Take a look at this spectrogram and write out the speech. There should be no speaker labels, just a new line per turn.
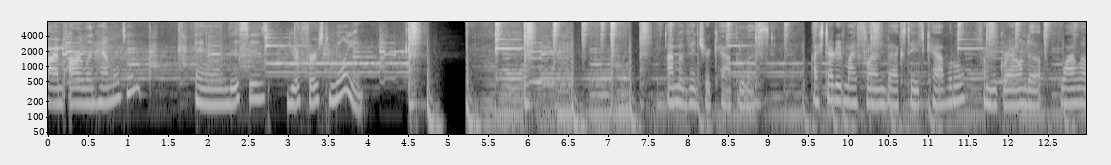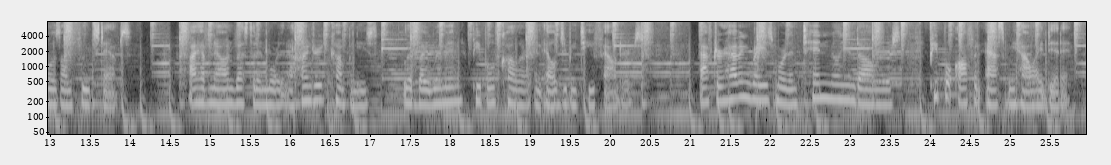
I'm Arlan Hamilton, and this is Your First Million. I'm a venture capitalist. I started my fund Backstage Capital from the ground up while I was on food stamps. I have now invested in more than 100 companies led by women, people of color, and LGBT founders. After having raised more than $10 million, people often ask me how I did it.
